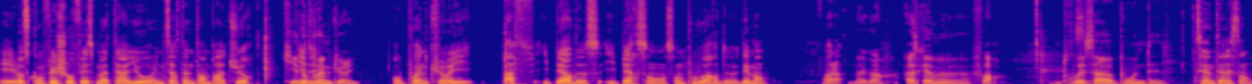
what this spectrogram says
et lorsqu'on fait chauffer ce matériau à une certaine température, Qui est le de- point de Curie. au point de Curie, paf, il perd, il perd son, son pouvoir de d'aimant. Voilà, D'accord. Ah, c'est quand même euh, fort. Vous trouvez ça pour une thèse c'est intéressant.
